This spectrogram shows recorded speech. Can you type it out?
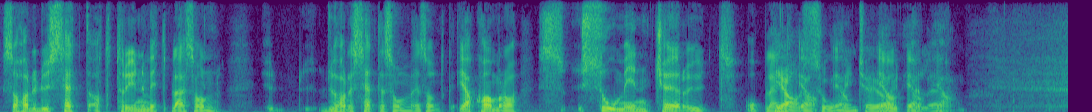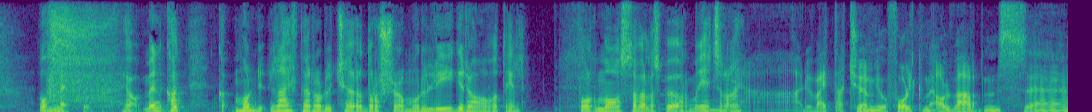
så hadde du sett at trynet mitt blei sånn Du hadde sett det som en sånn Ja, kamera, zoom inn, kjør ut-opplegg. Ja, ja, zoom ja, inn, kjør ut, eller Uff, Nettopp. Ja, men hva, hva du, Leif Per, når du kjører drosje, må du lyge da av og til? Folk maser vel og spør, må ikke det? Ja, du veit det kjem jo folk med all verdens eh,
